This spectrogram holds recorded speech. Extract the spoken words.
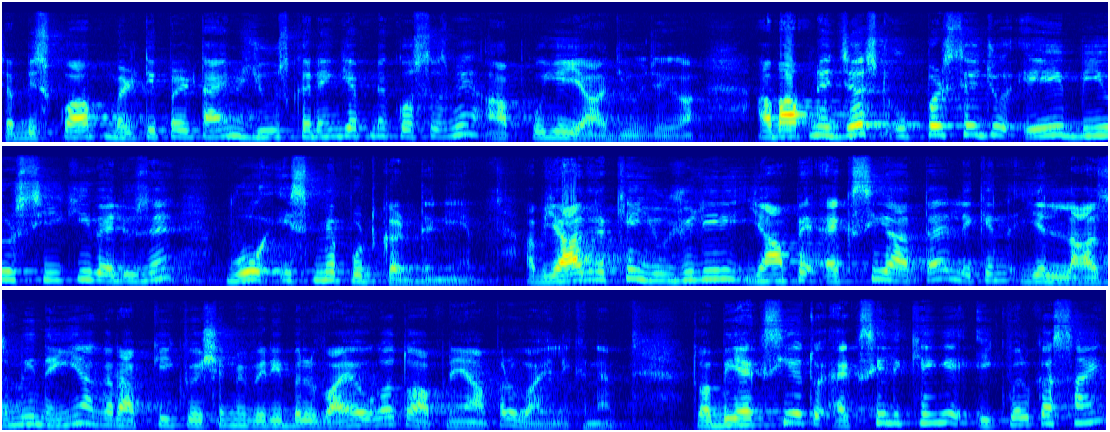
जब इसको आप मल्टीपल टाइम्स यूज़ करेंगे अपने क्वेश्चन में, आपको ये याद ही हो जाएगा। अब आपने जस्ट ऊपर से जो ए बी और सी की वैल्यूज़ हैं, वो इसमें पुट कर देनी है। अब याद रखें यूजुअली यहाँ पे एक्स ही आता है, लेकिन ये लाजमी नहीं है। अगर आपकी इक्वेशन में वेरिएबल वाई होगा तो आपने यहाँ पर वाई लिखना है। तो अभी एक्स ही है तो एक्स ही लिखेंगे इक्वल का साइन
